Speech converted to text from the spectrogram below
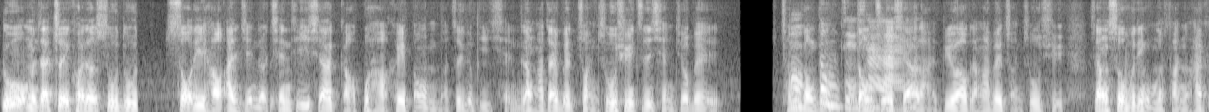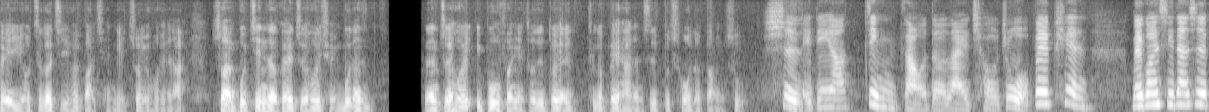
如果我们在最快的速度。受理好案件的前提下，搞不好可以帮我们把这个笔钱，让他在被转出去之前就被成功的冻结下来。比如要让他被转出去，这样说不定我们反而还可以有这个机会把钱给追回来。虽然不见得可以追回全部，但是能追回一部分，也都是对这个被害人是不错的帮助。是，一定要尽早的来求助。我被骗没关系，但是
